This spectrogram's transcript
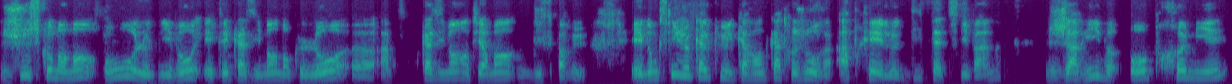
jusqu'au moment où le niveau était quasiment, donc l'eau euh, a quasiment entièrement disparu. Et donc si je calcule 44 jours après le 17 Sivan, j'arrive au premier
